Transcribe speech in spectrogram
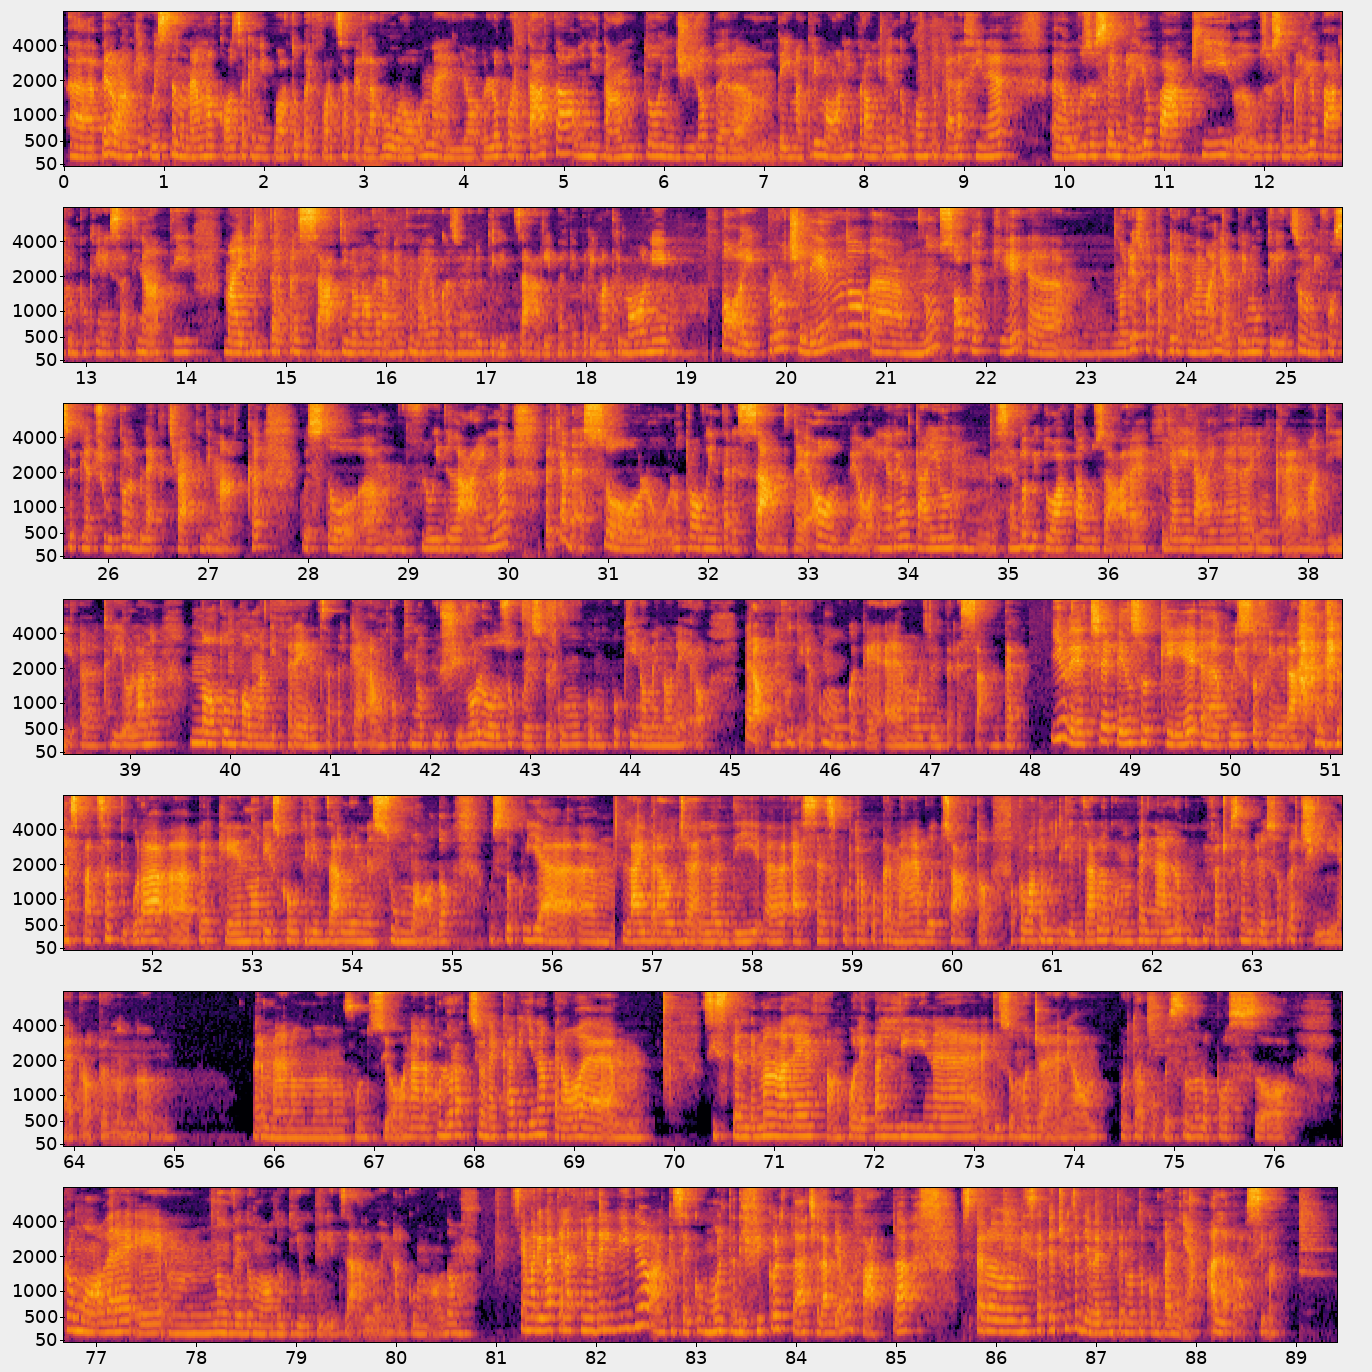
Uh, però anche questa non è una cosa che mi porto per forza per lavoro, o meglio, l'ho portata ogni tanto in giro per um, dei matrimoni, però mi rendo conto che alla fine uh, uso sempre gli opachi, uh, uso sempre gli opachi un pochino insatinati, ma i glitter pressati non ho veramente mai occasione di utilizzarli, perché per i matrimoni... Poi procedendo, ehm, non so perché ehm, non riesco a capire come mai al primo utilizzo non mi fosse piaciuto il Black Track di MAC, questo um, fluid line, perché adesso lo, lo, trovo interessante. Ovvio, in realtà io mh, mm, essendo abituata a usare gli eyeliner in crema di eh, Criolan noto un po' una differenza perché è un pochino più scivoloso, questo è comunque un pochino meno nero, però devo dire comunque che è molto interessante. Invece penso che eh, questo finirà nella spazzatura eh, perché non riesco a utilizzarlo in nessun modo. Questo qui è um, l'eyebrow gel di eh, Essence, purtroppo per me è bocciato. Ho provato ad utilizzarlo con un pennello con cui faccio sempre le sopracciglia e proprio non, per me non, non, funziona. La colorazione è carina però è, um, si stende male, fa un po' le palline, è disomogeneo. Purtroppo questo non lo posso promuovere e mh, mm, non vedo modo di utilizzarlo in alcun modo. Siamo arrivati alla fine del video, anche se con molta difficoltà ce l'abbiamo fatta. Spero vi sia piaciuto e di avervi tenuto compagnia. Alla prossima!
